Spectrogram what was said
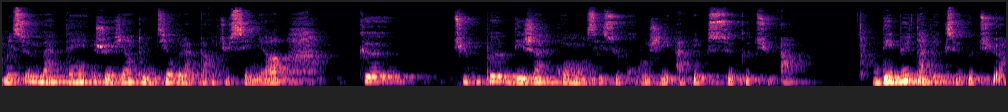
Mais ce matin, je viens te dire de la part du Seigneur que tu peux déjà commencer ce projet avec ce que tu as. Débute avec ce que tu as.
